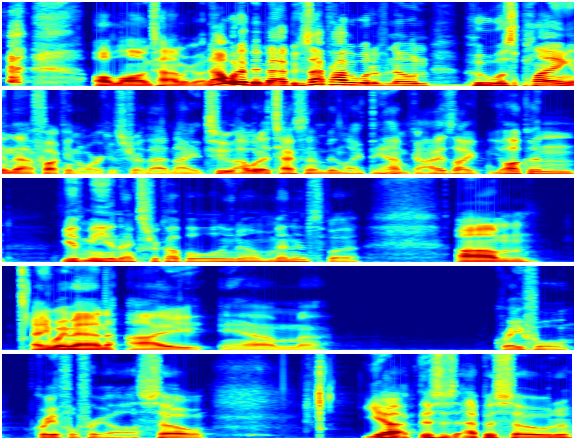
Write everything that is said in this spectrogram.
a long time ago. And I would have been mad because I probably would have known who was playing in that fucking orchestra that night too. I would have texted them and been like, "Damn, guys, like y'all couldn't give me an extra couple, you know, minutes." But um, anyway, man, I am grateful, grateful for y'all. So yeah, this is episode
